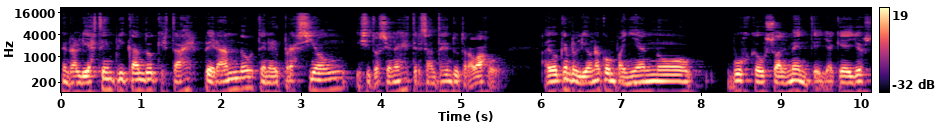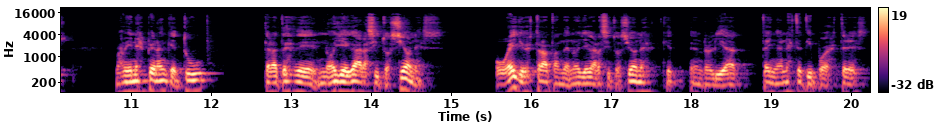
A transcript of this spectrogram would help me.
en realidad está implicando que estás esperando tener presión y situaciones estresantes en tu trabajo, algo que en realidad una compañía no busca usualmente, ya que ellos más bien esperan que tú trates de no llegar a situaciones o ellos tratan de no llegar a situaciones que en realidad tengan este tipo de estrés.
